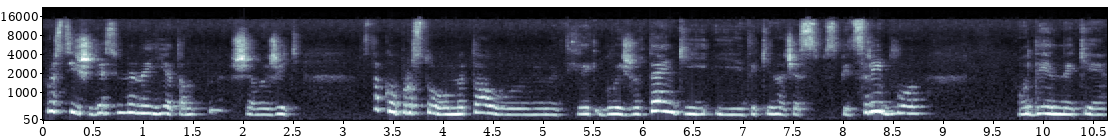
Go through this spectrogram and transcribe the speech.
простіші. Десь у мене є, там ще лежить з такого простого металу. Вони були жовтенькі і такі, наче з-під срібло годинники.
